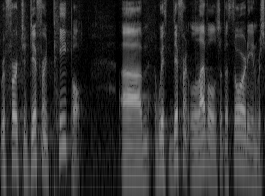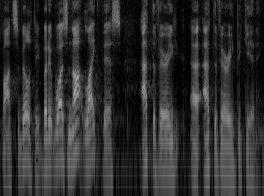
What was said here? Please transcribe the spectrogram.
refer to different people um, with different levels of authority and responsibility, but it was not like this at the very, uh, at the very beginning.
